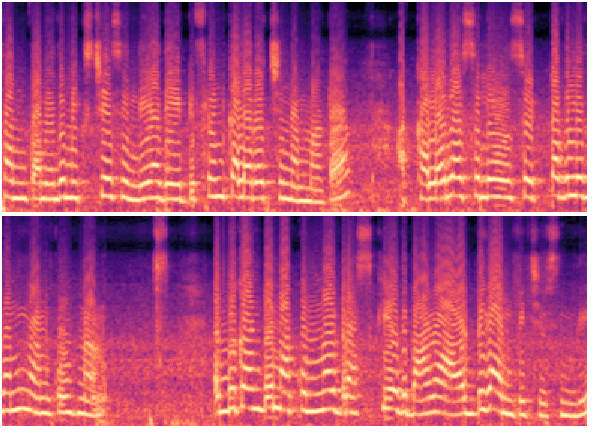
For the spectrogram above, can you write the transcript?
సంత అనేది మిక్స్ చేసింది. అది డిఫరెంట్ కలర్ వచ్చిందనమాట ఆ కలర్ అసలు సెట్ అవ్వలేదని నేను అనుకుంటున్నాను. ఎందుకంటే నాకున్న డ్రెస్కి అది బాగా ఆడ్గా అనిపించేసింది.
